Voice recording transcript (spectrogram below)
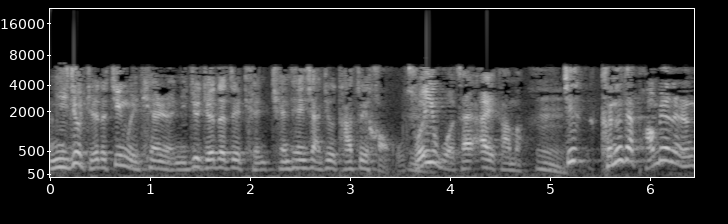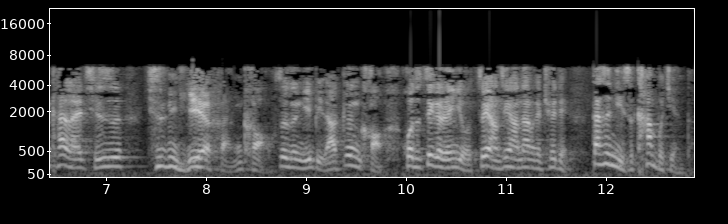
你就觉得惊为天人，你就觉得这全全天下就他最好，所以我才爱他嘛，嗯，其实可能在旁边的人看来，其实其实你也很好，甚至你比他更好，或者这个人有这样这样那样的缺点，但是你是看不见的，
